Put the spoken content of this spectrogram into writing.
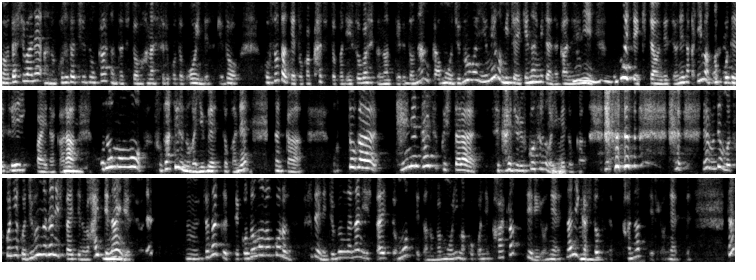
まあ私はね、あの子育て中のお母さんたちとお話しすることが多いんですけど、子育てとか家事とかで忙しくなってると、なんかもう自分は夢を見ちゃいけないみたいな感じに覚えてきちゃうんですよね。なんか今ここで精一杯だから、子供を育てるのが夢とかね、なんか、夫が定年退職したら世界中旅行するのが夢とか。でも、でもそこにはこう自分が何したいっていうのが入ってないんですよね。うん、じゃなくって子供の頃すでに自分が何したいって思ってたのがもう今ここに叶ってるよね。何か一つでも叶ってるよねって。だ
